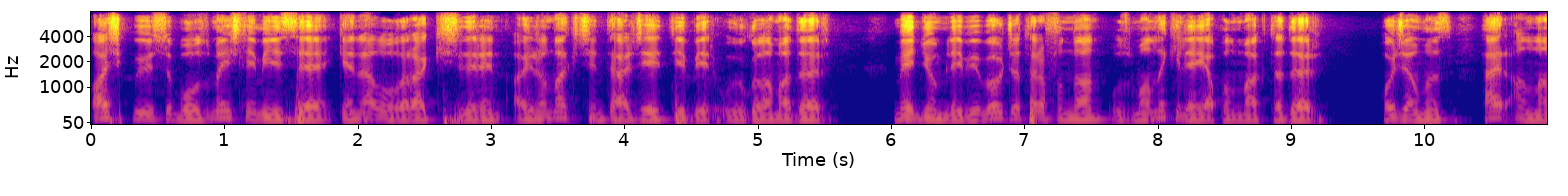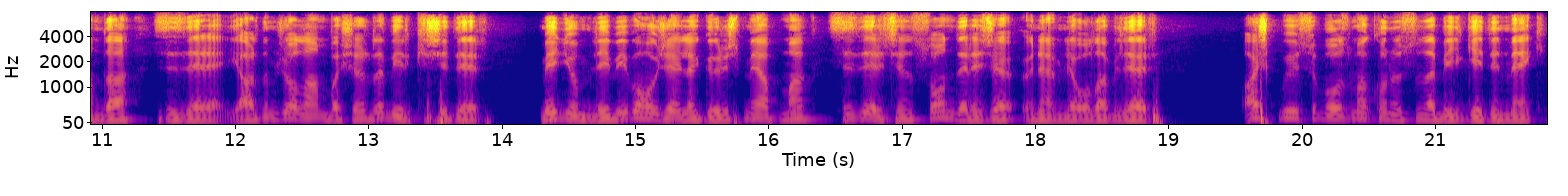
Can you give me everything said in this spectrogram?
Aşk büyüsü bozma işlemi ise genel olarak kişilerin ayrılmak için tercih ettiği bir uygulamadır. Medyum Lebibe Hoca tarafından uzmanlık ile yapılmaktadır. Hocamız her anlamda sizlere yardımcı olan başarılı bir kişidir. Medyum Lebibe Hoca ile görüşme yapmak sizler için son derece önemli olabilir. Aşk büyüsü bozma konusunda bilgi edinmek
